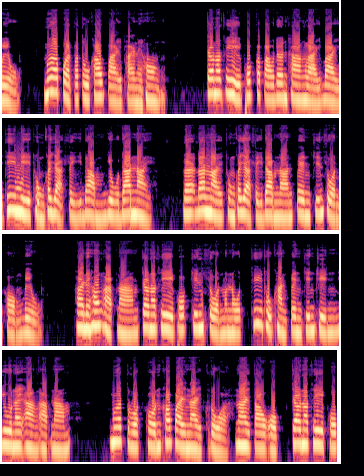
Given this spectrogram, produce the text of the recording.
บิล เมื่อเปิดประตูเข้าไปภายในห้อง เจ้าหน้าที่พบกระเป๋าเดินทางหลายใบที่มีถุงขยะสีดำอยู่ด้านใน และด้านในถุงขยะสีดำนั้นเป็นชิ้นส่วนของบิล ภายในห้องอาบน้ำเจ้าหน้าที่พบชิ้นส่วนมนุษย์ที่ถูกหั่นเป็นชิ้นๆอยู่ในอ่างอาบน้ำเมื่อตรวจค้นเข้าไปในครัว ในเตาอบ เจ้าหน้าที่พบ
